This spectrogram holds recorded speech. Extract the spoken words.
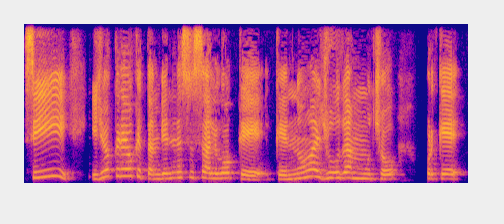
Sí, y yo creo que también eso es algo que, que no ayuda mucho porque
